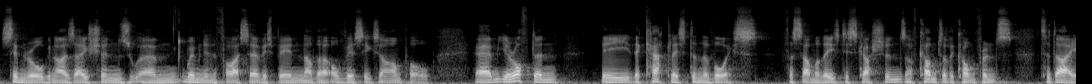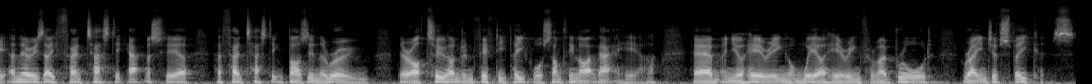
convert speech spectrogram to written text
similar organisations, um, Women in the Fire Service being another obvious example. Um, you're often the, the catalyst and the voice for some of these discussions. I've come to the conference today and there is a fantastic atmosphere, a fantastic buzz in the room. There are 250 people, something like that here, um, and you're hearing and we are hearing from a broad range of speakers.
